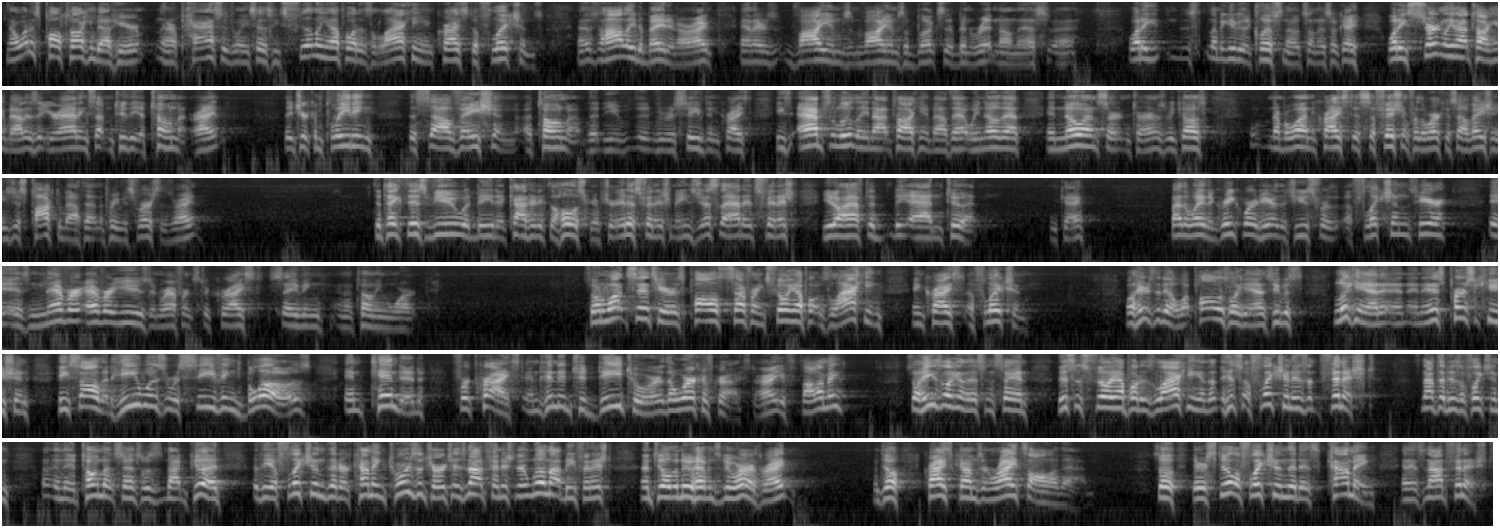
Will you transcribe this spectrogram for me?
Now, what is Paul talking about here in our passage when he says he's filling up what is lacking in Christ's afflictions? Now, this is hotly debated, all right? And there's volumes and volumes of books that have been written on this. Uh, what he, let me give you the Cliff's notes on this, okay? What he's certainly not talking about is that you're adding something to the atonement, right? That you're completing the salvation atonement that you received in Christ. He's absolutely not talking about that. We know that in no uncertain terms because, number one, Christ is sufficient for the work of salvation. He's just talked about that in the previous verses, right? To take this view would be to contradict the whole of Scripture. It is finished means just that, it's finished. You don't have to be adding to it. Okay? By the way, the Greek word here that's used for afflictions here is never ever used in reference to Christ's saving and atoning work. So, in what sense here is Paul's sufferings filling up what was lacking in Christ's affliction? Well, here's the deal. What Paul was looking at is he was looking at it, and, and in his persecution, he saw that he was receiving blows intended for Christ, intended to detour the work of Christ. All right, you follow me? So he's looking at this and saying, this is filling up what is lacking, and that his affliction isn't finished. It's not that his affliction in the atonement sense was not good. The affliction that are coming towards the church is not finished and will not be finished until the new heavens, new earth, right? Until Christ comes and rights all of that. So there's still affliction that is coming and it's not finished.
